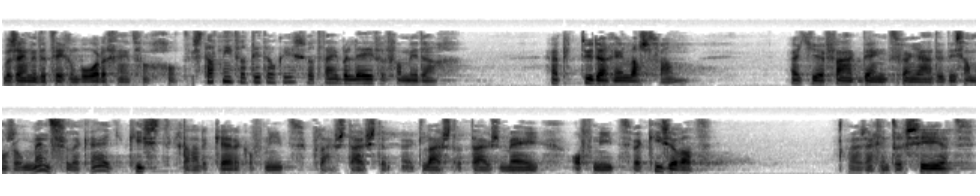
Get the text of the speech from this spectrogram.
We zijn in de tegenwoordigheid van God. Is dat niet wat dit ook is, wat wij beleven vanmiddag? Heb u daar geen last van? Dat je vaak denkt van ja, dit is allemaal zo menselijk. Hè? Je kiest, ik ga naar de kerk of niet. Ik luister thuis, ik luister thuis mee of niet. We kiezen wat. Wij zijn geïnteresseerd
